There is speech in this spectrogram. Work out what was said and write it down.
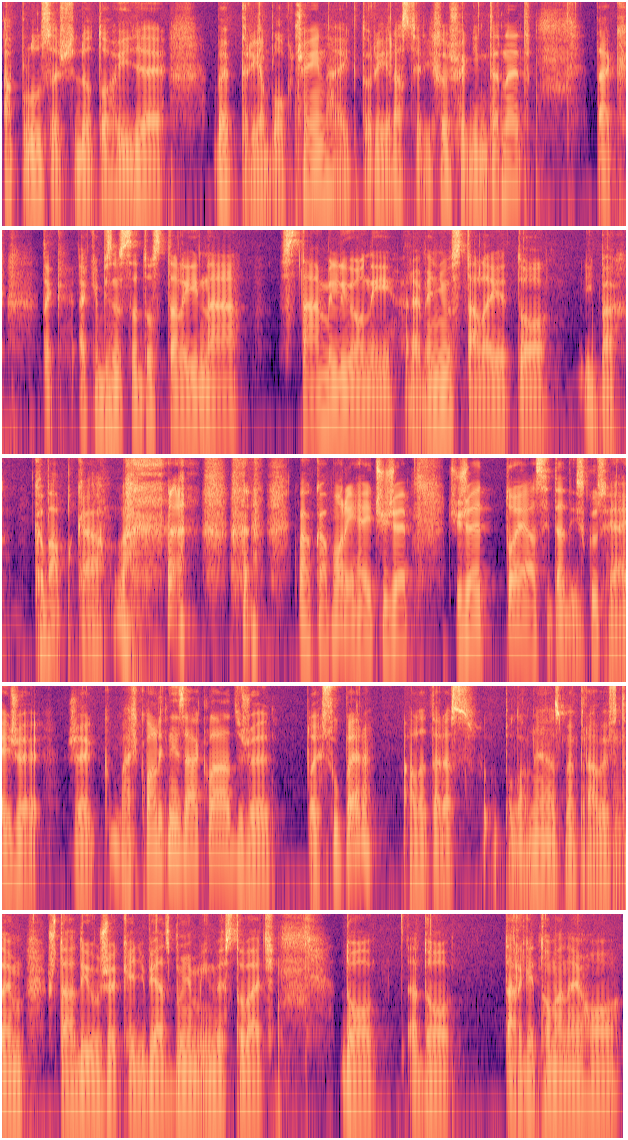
a plus ešte do toho ide Web3 a blockchain, aj ktorý rastie rýchlejšie ako internet, tak, tak ak by sme sa dostali na 100 milióny revenue, stále je to iba kvapka, kvapka v mori, hej, čiže, čiže to je asi tá diskusia, hej, že, že mať kvalitný základ, že to je super, ale teraz podľa mňa sme práve v tom štádiu, že keď viac budeme investovať do, do targetovaného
